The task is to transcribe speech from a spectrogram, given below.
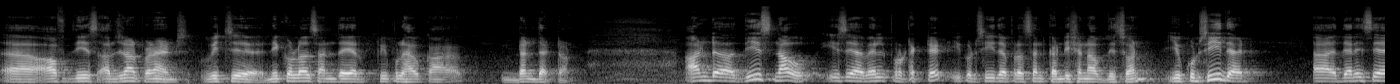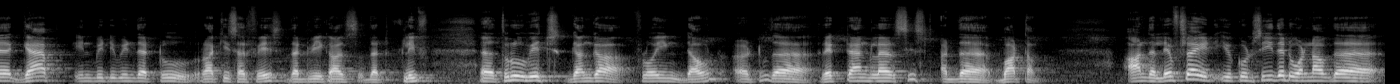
uh, of these original pennants, which uh, Nicholas and their people have done that on. And uh, this now is well protected. You could see the present condition of this one. You could see that uh, there is a gap in between the two rocky surface that we call that cliff, through which Ganga flowing down to the rectangular cyst at the bottom on the left side, you could see that one of the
